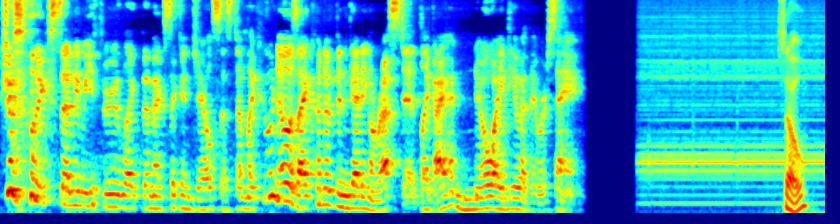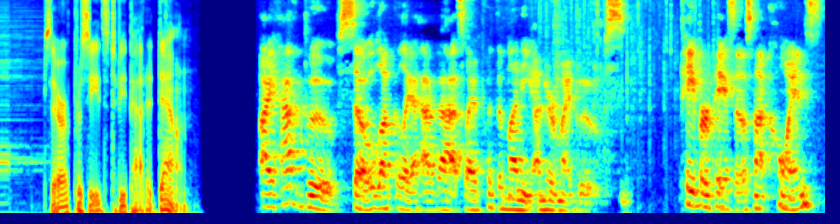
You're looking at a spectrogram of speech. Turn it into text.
just like sending me through like the Mexican jail system. Like, who knows? I could have been getting arrested. Like, I had no idea what they were saying. So, Sara proceeds to be patted down. I have boobs, so luckily I have that. So I put the money under my boobs. Paper pesos, not coins.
